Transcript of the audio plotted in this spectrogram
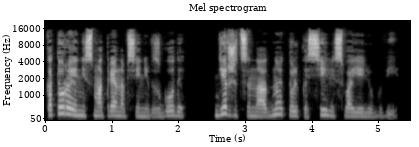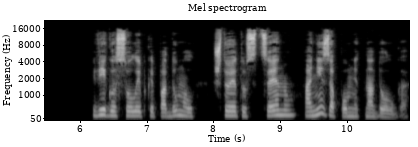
которая, несмотря на все невзгоды, держится на одной только силе своей любви. Виго с улыбкой подумал, что эту сцену они запомнят надолго,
